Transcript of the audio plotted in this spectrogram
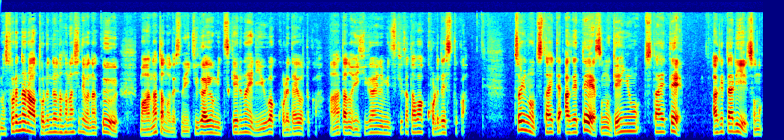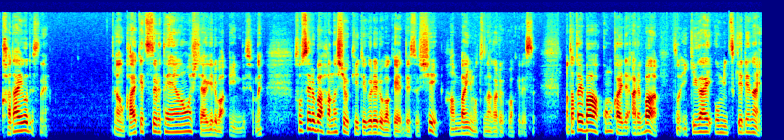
ま、それならトレンドの話ではなく、まあ、あなたのですね生きがいを見つけれない理由はこれだよとかあなたの生きがいの見つけ方はこれですとかそういうのを伝えてあげてその原因を伝えてあげたりその課題をですねあの解決する提案をしてあげればいいんですよね。そうすれば話を聞いてくれるわけですし販売にもつながるわけです。まあ、例えば今回であればその生きがいを見つけれない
